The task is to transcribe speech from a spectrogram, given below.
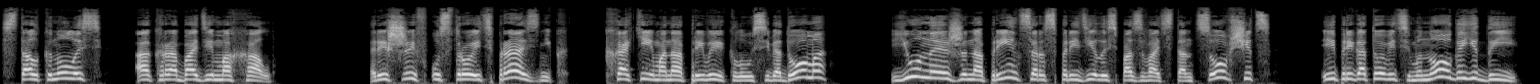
столкнулась Акрабади Махал. Решив устроить праздник, к каким она привыкла у себя дома, юная жена принца распорядилась позвать танцовщиц и приготовить много еды.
